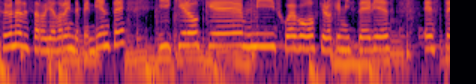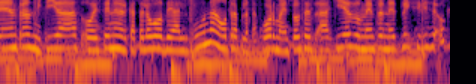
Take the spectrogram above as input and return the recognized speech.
soy una desarrolladora independiente y quiero que mis juegos, quiero que mis series estén transmitidas o estén en el catálogo de alguna otra plataforma. Entonces aquí es donde entra Netflix y dice, ok,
